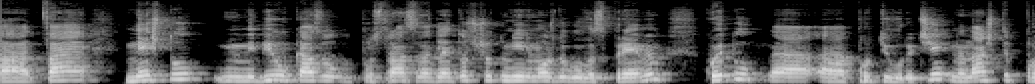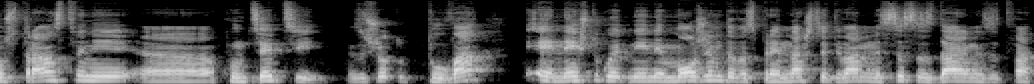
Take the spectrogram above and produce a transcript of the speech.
А, това е нещо, не би го казал от пространствена гледна точка, защото ние не можем да го възприемем, което а, а, противоречи на нашите пространствени а, концепции. Защото това е нещо, което ние не можем да възприемем. Нашите сетива не са създадени за това.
